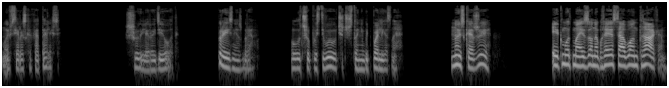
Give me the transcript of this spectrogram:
Мы все расхохотались. Шуйлер идиот, произнес Брэм. Лучше пусть выучит что-нибудь полезное. Ну и скажи, «Ik moet mij zonnebril savon tragen»,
